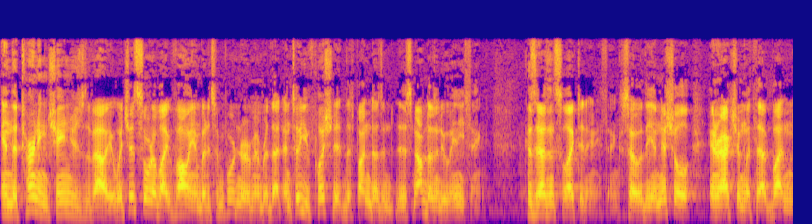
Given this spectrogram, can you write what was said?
and the turning changes the value, which is sort of like volume, but it's important to remember that until you push it, this button doesn't, this knob doesn't do anything because it hasn't selected anything. So the initial interaction with that button,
